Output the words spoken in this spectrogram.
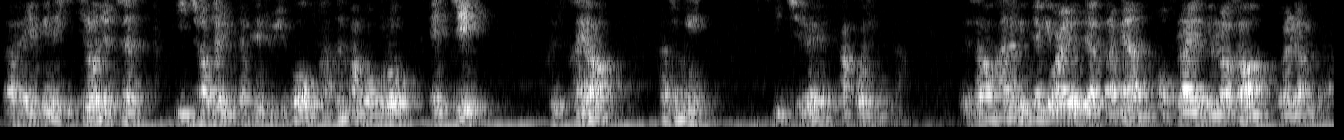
그다음에 여기는 2kN 2000을 입력해 주시고 같은 방법으로 엣지 클릭하여 하중의 위치를 바꿔줍니다. 그래서 하중 입력이 완료되었다면 어플라이 눌러서 완료합니다.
